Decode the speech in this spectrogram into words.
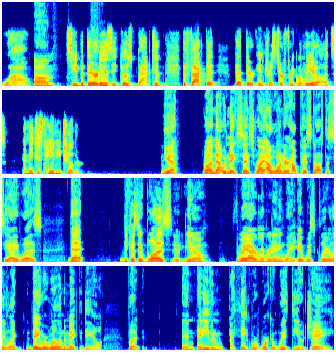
Wow. Um see, but there so, it is. It goes back to the fact that that their interests are frequently at odds and they just hate each other. Yeah. Well, and that would make sense, right? I wonder how pissed off the CIA was that because it was, uh, you know, the way I remember it anyway, it was clearly like they were willing to make the deal, but and and even I think we're working with DOJ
